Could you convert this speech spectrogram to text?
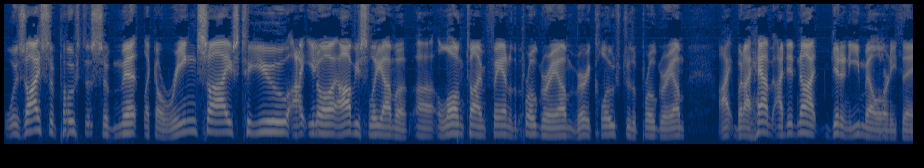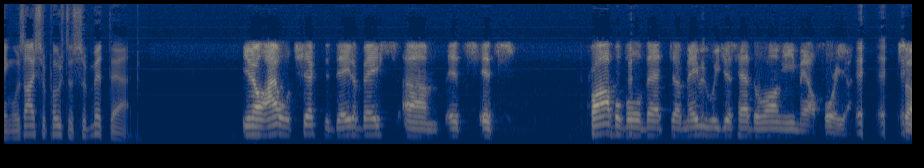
Was I supposed to submit like a ring size to you? I, you know, obviously I'm a, a longtime fan of the program, very close to the program. I, but I have, I did not get an email or anything. Was I supposed to submit that? you know, I will check the database. Um, it's it's probable that uh, maybe we just had the wrong email for you. So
